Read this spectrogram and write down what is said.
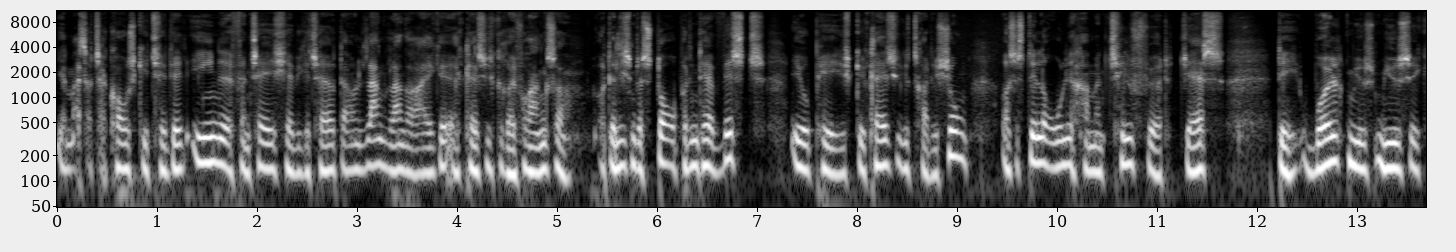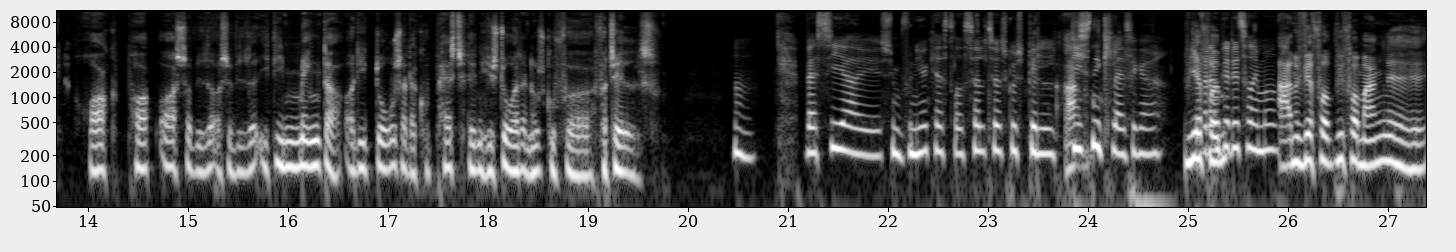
jamen altså Tchaikovsky til det ene Fantasia, vi kan tage. Der er en lang, lang række af klassiske referencer. Og der ligesom der står på den her vesteuropæiske klassiske tradition, og så stille og roligt har man tilført jazz, det world music, rock, pop og så videre og så videre i de mængder og de doser, der kunne passe til den historie, der nu skulle for, fortælles. Hvad siger øh, symfoniorkestret selv til at skulle spille Ah, Disney-klassikere? Vi har Hvordan fået, bliver det taget imod? ej, men vi, har fået, vi får mange... Øh,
